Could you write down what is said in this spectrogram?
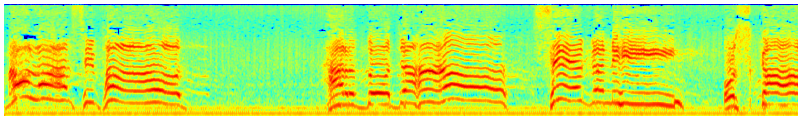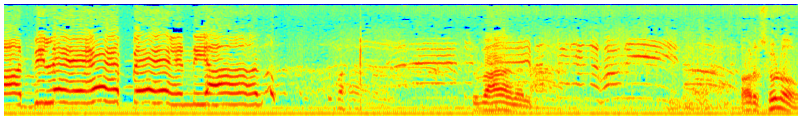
مولا صفات، ہر دو جہاں سے گنی اس کا دل بے نیاز۔ سبحان اللہ۔ اور سنو،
